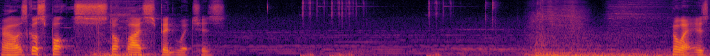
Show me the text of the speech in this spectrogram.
Right, let's go spot stop by Spintwitches. No wait, is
